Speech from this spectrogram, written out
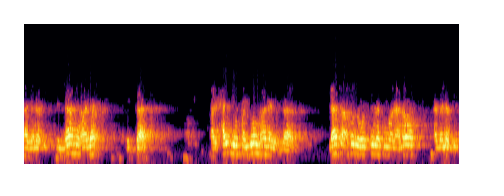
هذا نفي. الله هذا إثبات. الحي القيوم هذا إثبات. لا تأخذه سنة ولا نوم هذا نفي.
